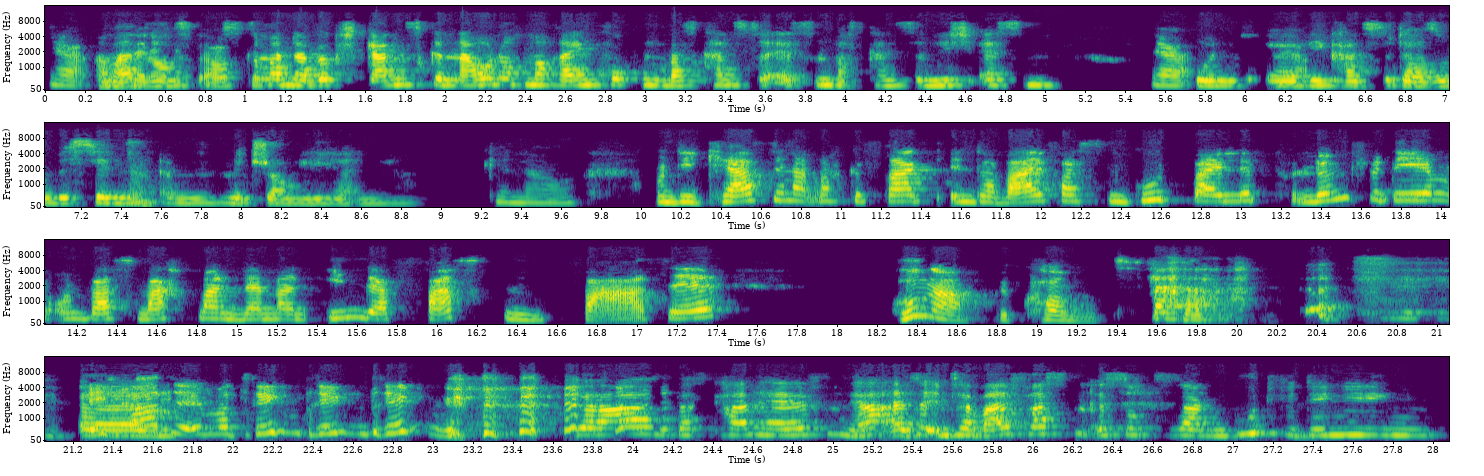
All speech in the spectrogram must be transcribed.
Ja, Aber ansonsten müsste man da wirklich ganz genau nochmal reingucken, was kannst du essen, was kannst du nicht essen. Ja. Und äh, ja. wie kannst du da so ein bisschen ähm, mit jonglieren. Ja. Genau. Und die Kerstin hat noch gefragt, Intervallfasten gut bei Lip Lymphedem und was macht man, wenn man in der Fastenphase Hunger bekommt? ich rate ähm, immer trinken, trinken, trinken. ja, das kann helfen. Ja, also Intervallfasten ist sozusagen gut für denjenigen,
